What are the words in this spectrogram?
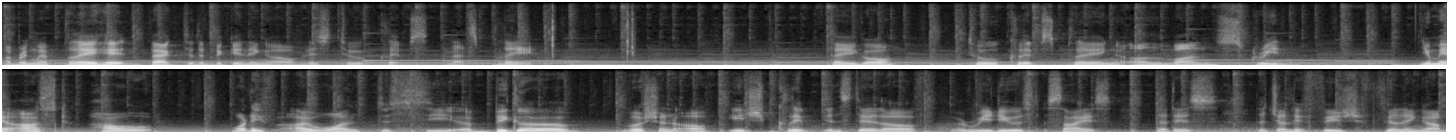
I'll bring my playhead back to the beginning of these two clips. Let's play. There you go, two clips playing on one screen. You may ask, how, what if I want to see a bigger version of each clip instead of a reduced size? That is, the jellyfish filling up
